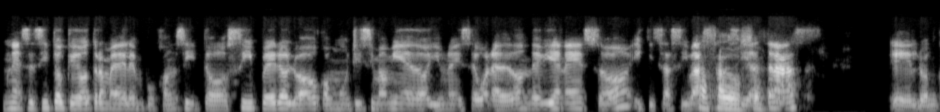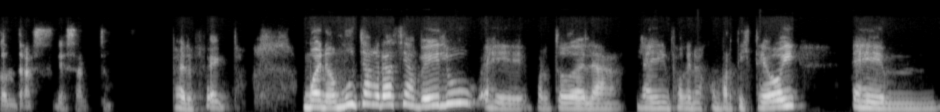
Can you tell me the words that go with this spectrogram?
necesito que otro me dé el empujoncito, sí, pero lo hago con muchísimo miedo y uno dice, bueno, ¿de dónde viene eso? Y quizás si vas hacia atrás, eh, lo encontrás, exacto. Perfecto. Bueno, muchas gracias, Belu, eh, por toda la, info que nos compartiste hoy. Em,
